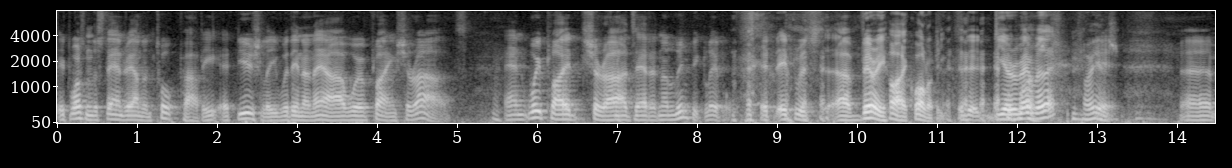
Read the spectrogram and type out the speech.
it wasn't a stand around and talk party. It usually, within an hour, were playing charades. And we played charades at an Olympic level. It, it was uh, very high quality. Do you remember that? Oh, yes. Yeah. Um,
